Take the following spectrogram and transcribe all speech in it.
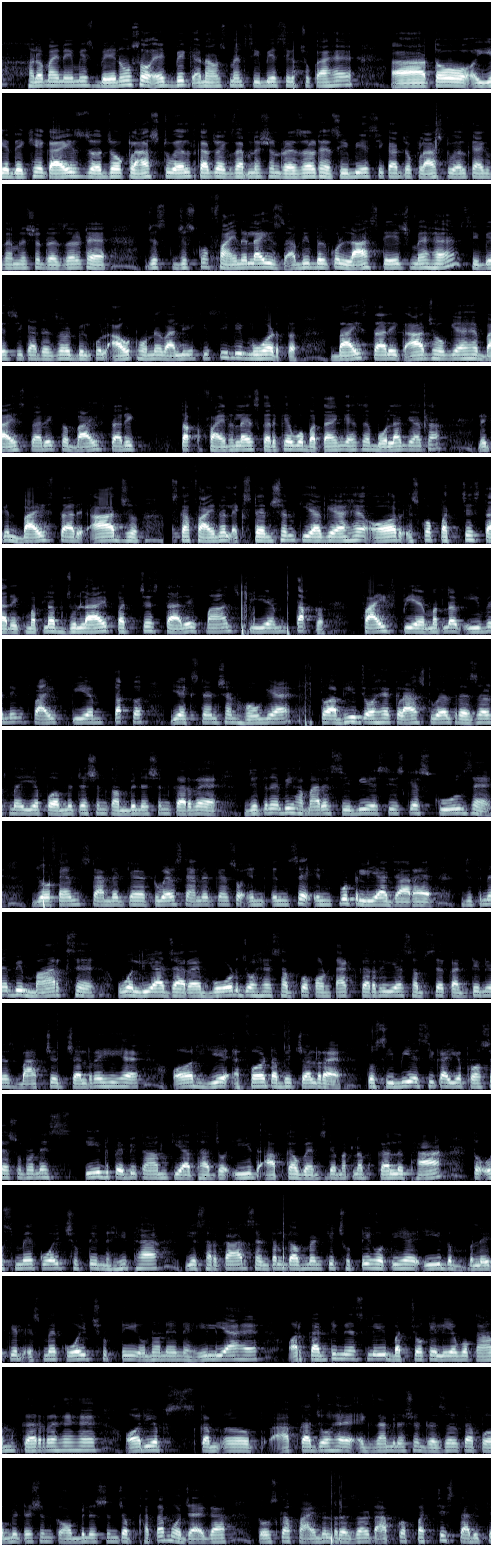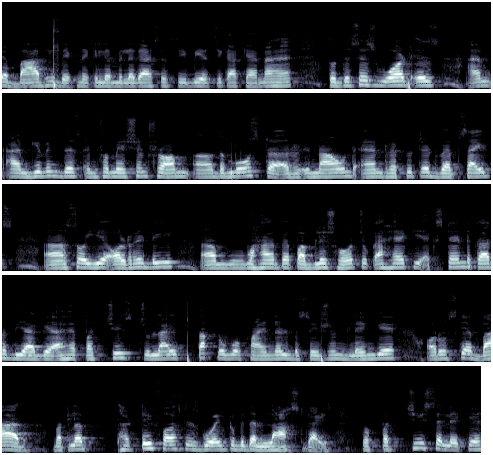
Hello my name is Benu so एक big announcement CBSE का चुका है। आ, तो ये देखिए गाइस जो, क्लास ट्वेल्थ का जो एग्जामिनेशन रिज़ल्ट है सीबीएसई का जो क्लास ट्वेल्थ का एग्जामिनेशन रिज़ल्ट है जिस जिसको फाइनलाइज अभी बिल्कुल लास्ट स्टेज में है सीबीएसई का रिज़ल्ट बिल्कुल आउट होने वाली है किसी भी मुहूर्त। 22 तारीख आज हो गया है 22 तारीख तो 22 तारीख तक फाइनलाइज करके वो बताएँगे ऐसे बोला गया था। लेकिन 22 तारीख, आज इसका फाइनल एक्सटेंशन किया गया है और इसको 25 तारीख मतलब जुलाई 25 तारीख 5 पीएम तक 5 पीएम मतलब इवनिंग 5 पीएम तक ये एक्सटेंशन हो गया है। तो अभी जो है क्लास ट्वेल्थ रिज़ल्ट में ये परमिटेशन कॉम्बिनेशन कर रहे हैं। जितने भी हमारे सी बी एस ई के स्कूल्स हैं, जो टेंथ स्टैंडर्ड के हैं ट्वेल्थ स्टैंडर्ड के हैं सो इन, इनसे इनपुट लिया जा रहा है। जितने भी मार्क्स हैं, वो लिया जा रहा है। बोर्ड जो है सबको कॉन्टैक्ट कर रही है, सबसे कंटिन्यूस बातचीत चल रही है, और ये एफर्ट अभी चल रहा है। तो सीबीएसई का ये प्रोसेस उन्होंने ईद पे भी काम किया था, जो ईद आपका वेंसडे मतलब कल था तो उसमें कोई छुट्टी नहीं था। ये सरकार सेंट्रल गवर्नमेंट की छुट्टी होती है ईद, लेकिन इसमें कोई छुट्टी उन्होंने नहीं लिया है और कंटिन्यूसली बच्चों के लिए वो काम कर रहे हैं और ये आपका जो है एग्जामिनेशन रिज़ल्ट का परमिटेशन कॉम्बिनेशन जब ख़त्म हो जाएगा तो उसका फाइनल रिज़ल्ट आपको 25 तारीख के बाद ही देखने के लिए मिलेगा, ऐसे सीबीएसई का कहना है। तो this is what is I am I am giving this information from the most renowned and reputed websites so ये ऑलरेडी वहाँ पे पब्लिश हो चुका है कि एक्सटेंड कर दिया गया है। 25 जुलाई तक वो फाइनल डिसीज़न लेंगे और उसके बाद मतलब thirty first is going to be the last guys तो 25 से लेके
